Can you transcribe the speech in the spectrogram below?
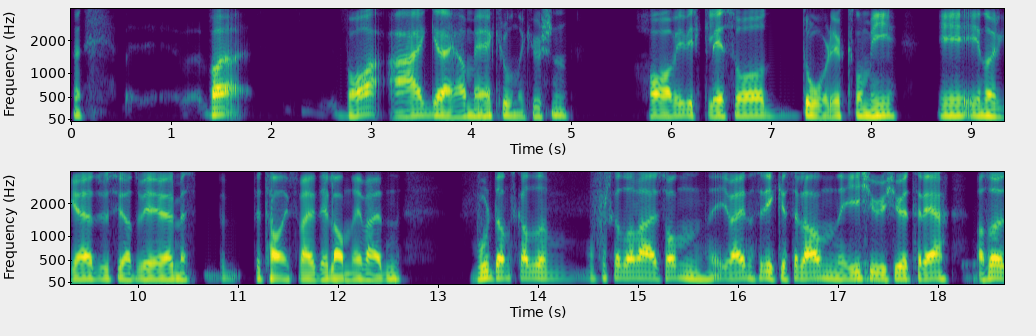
Hva, hva, er greia med kronekursen? Har vi virkelig så dårlig økonomi i, i Norge? Du sier at vi er det mest betalingsverdige landet i verden. Skal det, hvorfor skal det være sånn i verdens rikeste land i 2023? Altså,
